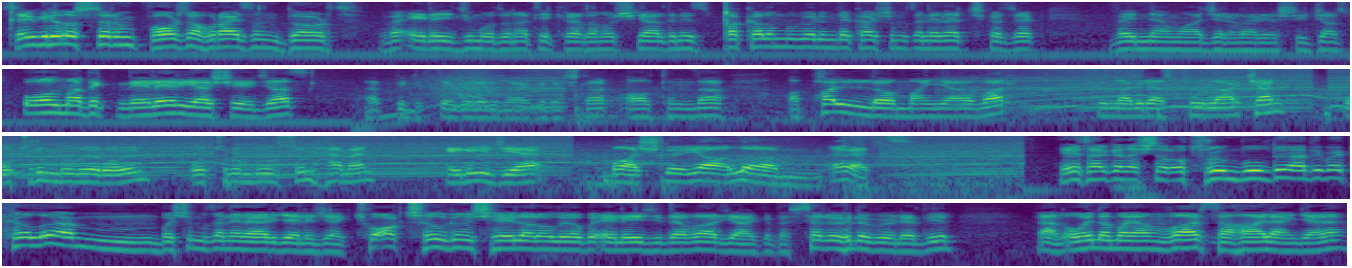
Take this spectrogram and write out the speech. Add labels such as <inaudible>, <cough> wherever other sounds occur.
Sevgili dostlarım Forza Horizon 4 ve eleyici moduna tekrardan hoş geldiniz. Bakalım bu bölümde karşımıza neler çıkacak ve ne maceralar yaşayacağız. Olmadık neler yaşayacağız. Hep birlikte görelim arkadaşlar. Altımda Apollo manyağı var. Şunla biraz turlarken oturum buluyor oyun. Oturum bulsun hemen eleyiciye başlayalım. Evet. Evet arkadaşlar oturum buldu hadi bakalım. Başımıza neler gelecek. Çok çılgın şeyler oluyor bu eleyicide var ya arkadaşlar <laughs> öyle böyle değil. Yani oynamayan varsa halen gene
